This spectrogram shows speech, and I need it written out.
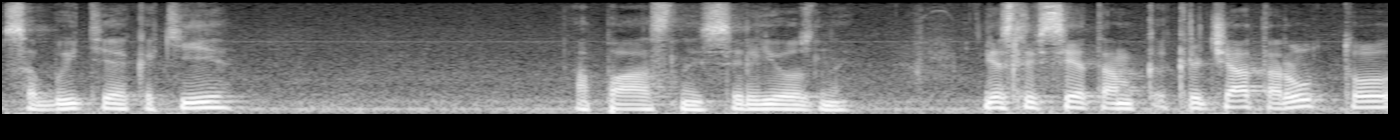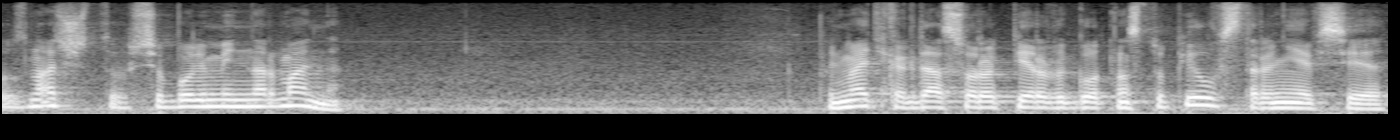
события какие? Опасные, серьезные. Если все там кричат, орут, то значит все более-менее нормально. Понимаете, когда 41 год наступил, в стране все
